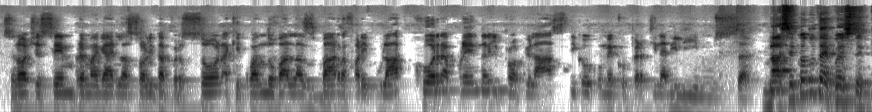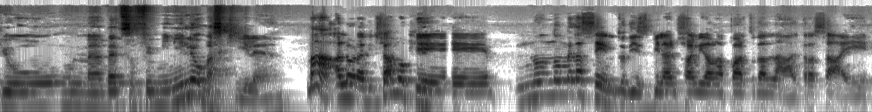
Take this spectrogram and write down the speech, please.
Se no c'è sempre magari la solita persona che quando va alla sbarra a fare i pull up corre a prendere il proprio elastico come copertina di Linus. Ma secondo te questo è più un vezzo femminile o maschile? Ma allora diciamo che non, non me la sento di sbilanciarmi da una parte o dall'altra, sai?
